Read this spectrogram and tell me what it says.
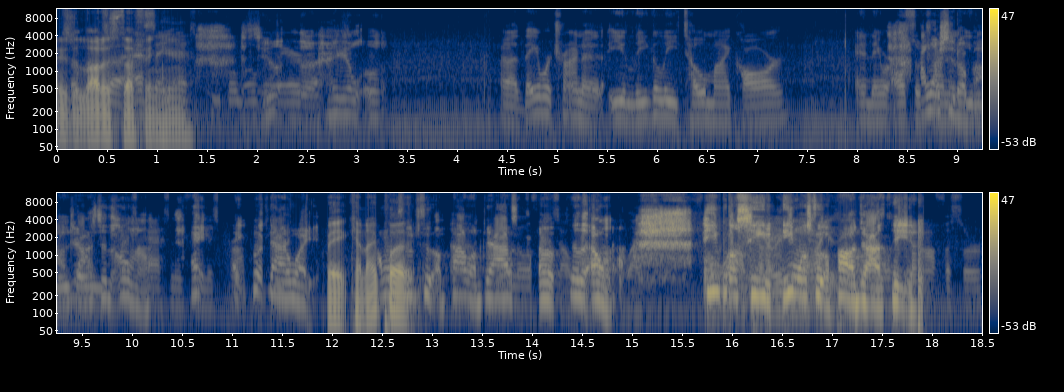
There's a lot of uh, stuff in here. people over Shut there, the hell up. Uh, they were trying to illegally tow my car, and they were also I trying want to you to illegally apologize to the owner. trespass me from Hey, hey, put that away. Wait, can I I want put? you to apologize I uh, don't know if it's to the owner. like, He wants he he wants to apologize to you. officer.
